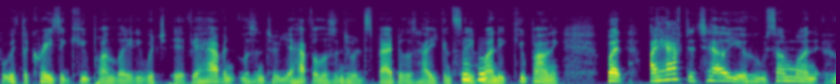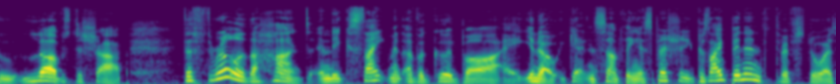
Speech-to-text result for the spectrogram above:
with the crazy coupon lady, which if you haven't listened to, you have to listen to it. It's fabulous how you can save mm-hmm. money couponing. But I have to tell you, who someone who loves to shop the thrill of the hunt and the excitement of a good buy, you know, getting something, especially because I've been in thrift stores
